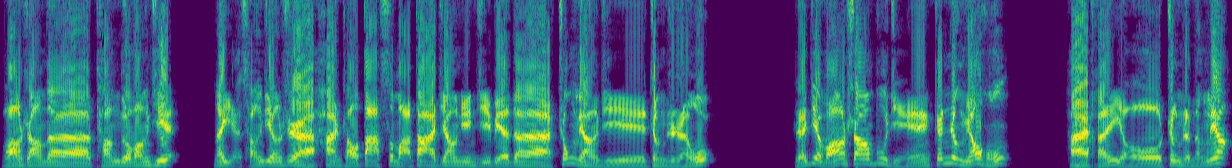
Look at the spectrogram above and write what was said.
王商的堂哥王阶那也曾经是汉朝大司马大将军级别的重量级政治人物。人家王商不仅根正苗红，还很有政治能量，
